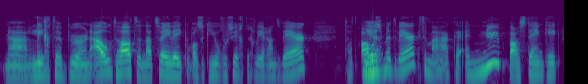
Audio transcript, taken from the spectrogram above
ja, lichte burn-out had. En na twee weken was ik heel voorzichtig weer aan het werk. Het had alles met werk te maken. En nu pas denk ik,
